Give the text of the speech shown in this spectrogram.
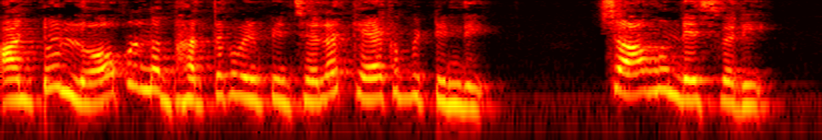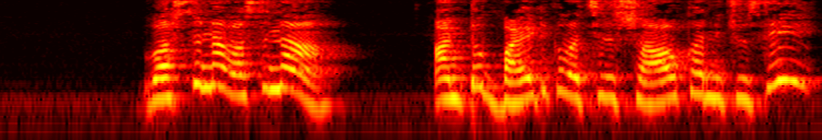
అంటూ లోపలున్న భర్తకు వినిపించేలా కేక పెట్టింది చాముండేశ్వరి. వస్తున్నా వస్తున్నా అంటూ బయటకు వచ్చిన షావుకార్ని చూసి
